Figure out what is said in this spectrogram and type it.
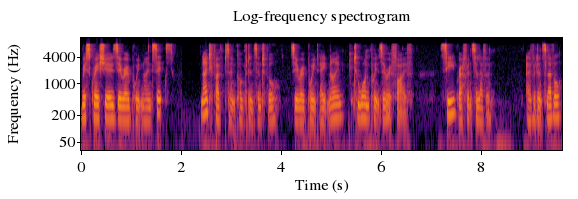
risk ratio 0.96, 95% confidence interval 0.89 to 1.05. See reference 11. Evidence level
